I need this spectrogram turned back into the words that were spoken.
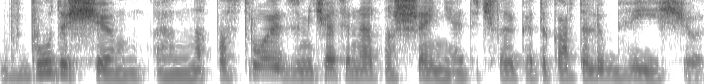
в будущем э, построить замечательные отношения. Это человек, это карта любви еще.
